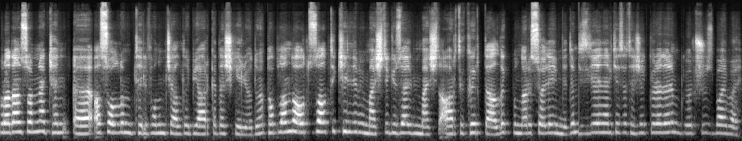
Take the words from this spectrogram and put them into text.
Buradan sonra ken, e, as oldum telefonum çaldı bir arkadaş geliyordu. Toplamda 36 killi bir maçtı. Güzel bir maçtı. Artı 40 da aldık. Bunları söyleyeyim dedim. İzleyen herkese teşekkür ederim. Görüşürüz. Bay bay.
